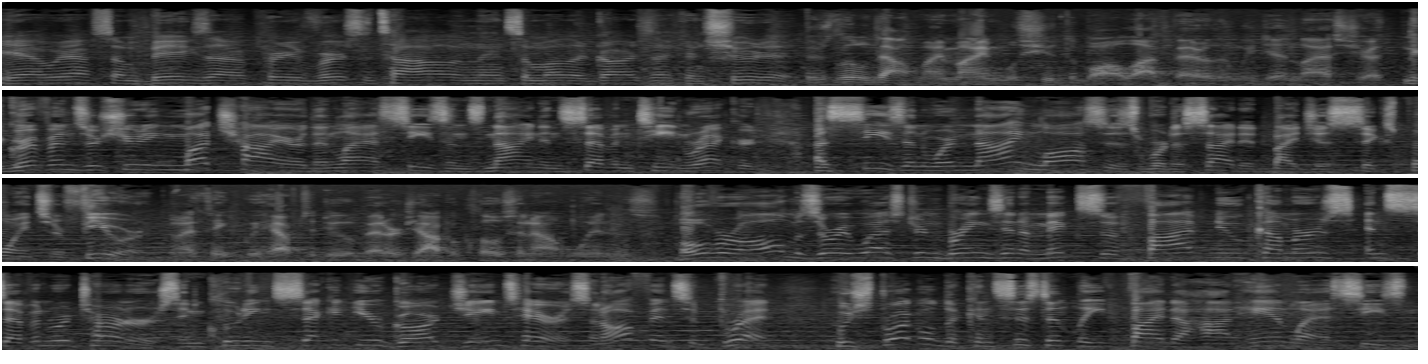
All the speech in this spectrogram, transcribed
Yeah, we have some bigs that are pretty versatile and then some other guards that can shoot it. There's little doubt in my mind we'll shoot the ball a lot better than we did last year. The Griffons are shooting much higher than last season's 9 and 17 record, a season where nine losses were decided by just six points or fewer. I think we have to do a better job of closing out wins. Overall, Missouri Western brings in a mix of five newcomers and seven returners, including second-year guard James Harris, an offensive threat who struggled to consistently find a hot hand last season.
